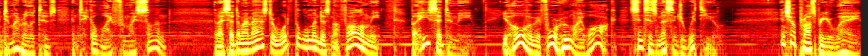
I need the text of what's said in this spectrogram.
and to my relatives, and take a wife for my son. And I said to my master, What if the woman does not follow me? But he said to me, Jehovah before whom I walk sends his messenger with you, and shall prosper your way,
